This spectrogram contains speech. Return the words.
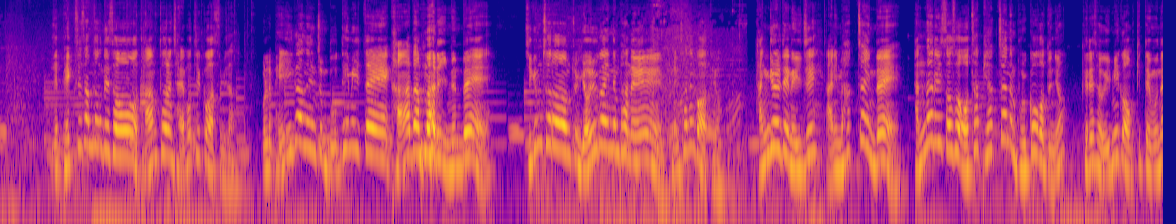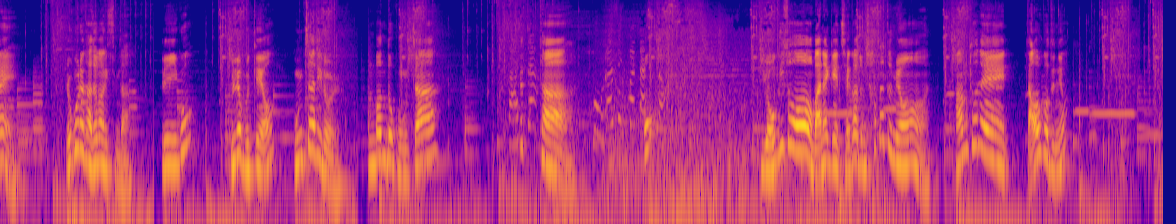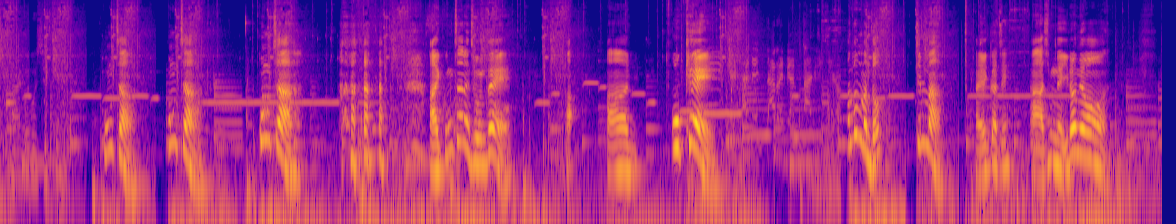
이제 백스 삼성 돼서 다음 턴은 잘 버틸 것 같습니다. 원래 베이가는 좀 노템일 때 강하단 말이 있는데 지금처럼 좀 여유가 있는 판은 괜찮은 것 같아요. 단결된 의지? 아니면 학자인데 단날을 써서 어차피 학자는 볼 거거든요? 그래서 의미가 없기 때문에 요거를 가져가겠습니다. 그리고 돌려볼게요. 공짜 리롤. 한 번 더 공짜. 스타. 어? 여기서 만약에 제가 좀 찾아두면 다음 턴에 나오거든요? 공짜 공짜 공짜. 아 공짜는 좋은데. 아, 아 오케이. 한 번만 더? 찐마 아 여기까지. 아 아쉽네. 이러면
